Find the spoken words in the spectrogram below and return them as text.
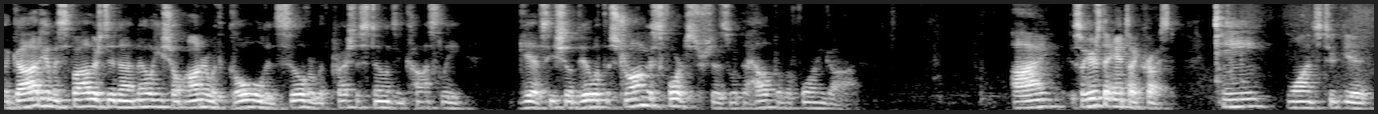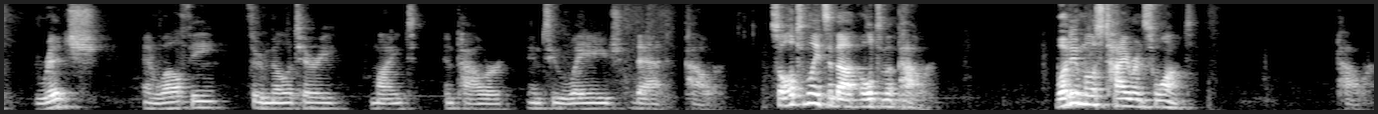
A God whom his fathers did not know, he shall honor with gold and silver, with precious stones and costly gifts. He shall deal with the strongest fortresses with the help of a foreign God. I, so here's the Antichrist. He wants to get rich and wealthy through military might and power and to wage that power. So ultimately, it's about ultimate power. What do most tyrants want? Power.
